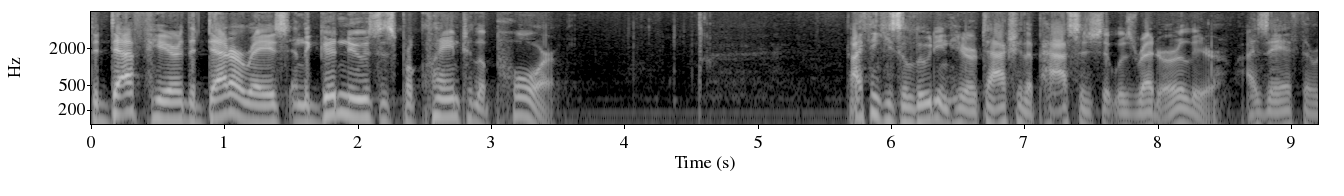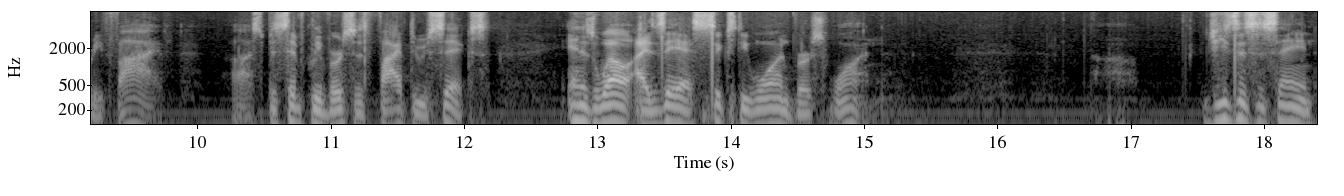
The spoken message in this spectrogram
the deaf hear, the dead are raised, and the good news is proclaimed to the poor. I think he's alluding here to actually the passage that was read earlier, Isaiah 35, uh, specifically verses 5 through 6, and as well Isaiah 61, verse 1. Uh, Jesus is saying,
